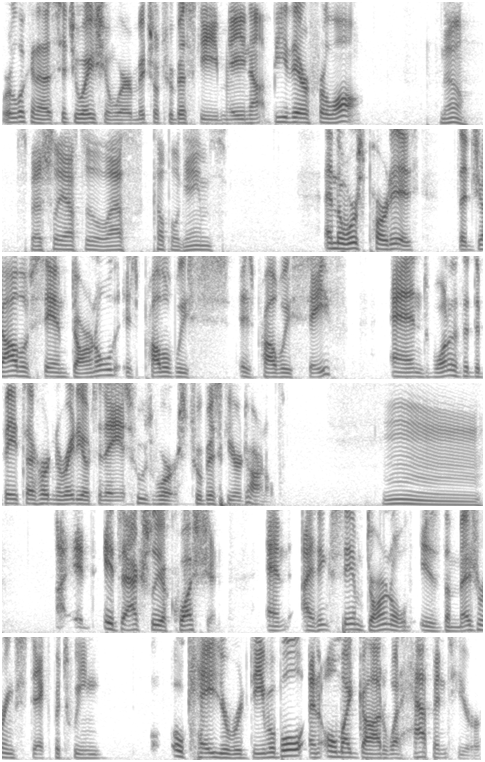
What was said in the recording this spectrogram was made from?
we're looking at a situation where Mitchell Trubisky may not be there for long. No, especially after the last couple of games. And the worst part is the job of Sam Darnold is probably is probably safe. And one of the debates I heard in the radio today is who's worse, Trubisky or Darnold. Hmm. It, it's actually a question, and I think Sam Darnold is the measuring stick between okay, you're redeemable, and oh my God, what happened here?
